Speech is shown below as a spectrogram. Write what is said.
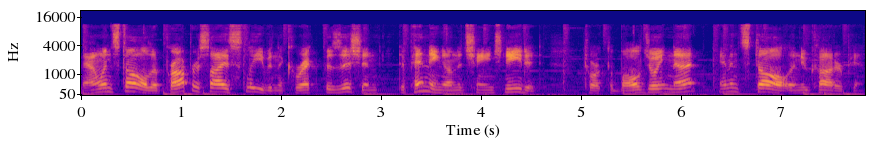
Now install the proper size sleeve in the correct position depending on the change needed. Torque the ball joint nut and install a new cotter pin.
